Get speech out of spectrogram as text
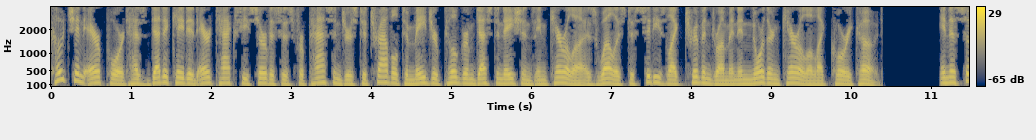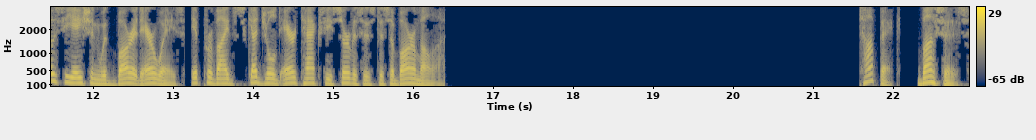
Cochin Airport has dedicated air taxi services for passengers to travel to major pilgrim destinations in Kerala as well as to cities like Trivandrum and in northern Kerala like Kozhikode. In association with Bharat Airways, it provides scheduled air taxi services to Sabarimala. Buses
